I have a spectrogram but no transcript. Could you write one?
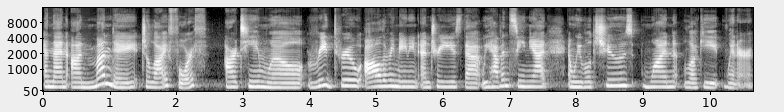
And then on Monday, July 4th, our team will read through all the remaining entries that we haven't seen yet and we will choose one lucky winner.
